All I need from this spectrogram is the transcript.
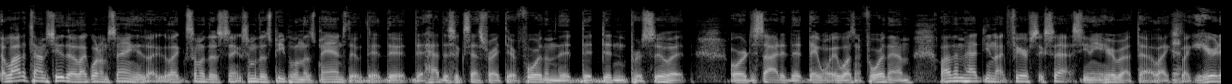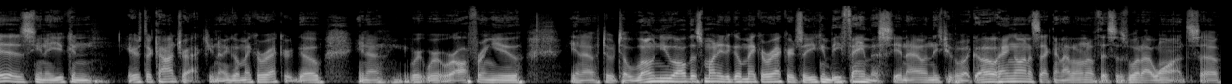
a lot of times too, though, like what I'm saying is like, like some of those things, some of those people in those bands that that, that that had the success right there for them that, that didn't pursue it or decided that they it wasn't for them. A lot of them had you know like fear of success. You know, you hear about that. Like Yeah. like here it is. You know, you can. Here's their contract. You know, you go make a record. Go. You know, we're we're, we're offering you, you know, to to loan you all this money to go make a record so you can be famous. You know, and these people are like, oh, hang on a second, I don't know if this is what I want. So,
